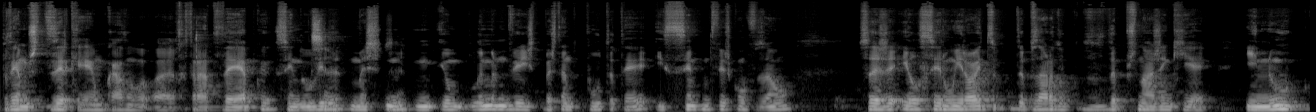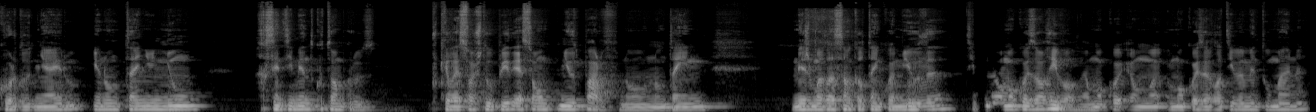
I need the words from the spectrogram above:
podemos dizer que é um bocado uh, retrato da época, sem dúvida, mas n- n- eu lembro-me de ver isto bastante puto até e sempre me fez confusão, ou seja, ele ser um herói de- apesar do- de- da personagem que é. E no Cor do Dinheiro eu não tenho nenhum ressentimento com o Tom Cruise, porque ele é só estúpido, é só um miúdo parvo, não, não tem mesmo a relação que ele tem com a miúda, tipo, não é uma coisa horrível, é uma, é uma, é uma coisa relativamente humana.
